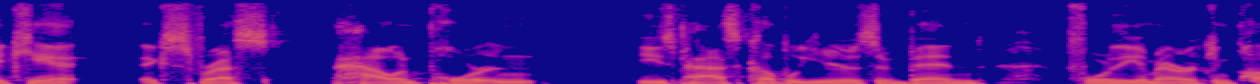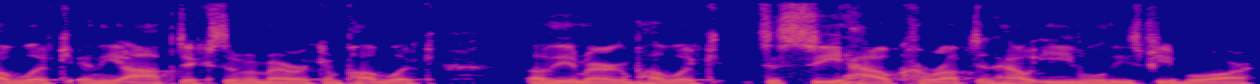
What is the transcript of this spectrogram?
I can't express how important these past couple years have been for the American public and the optics of American public of the American public to see how corrupt and how evil these people are.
